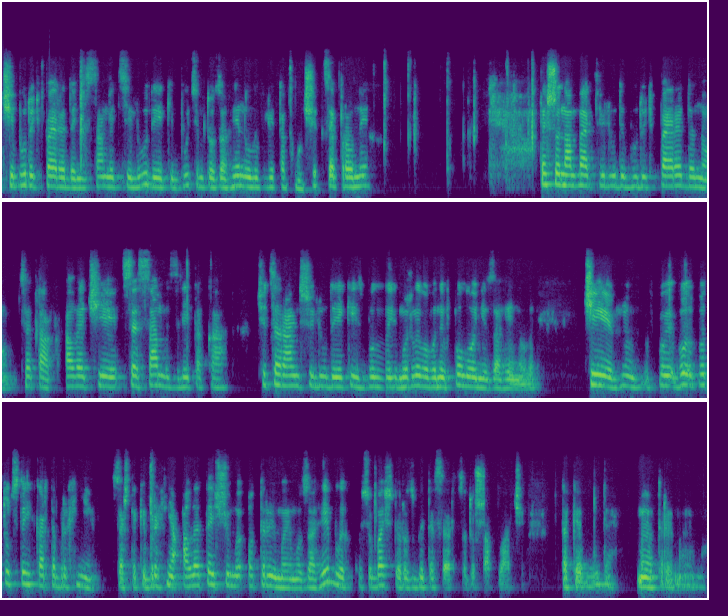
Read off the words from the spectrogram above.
Чи будуть передані саме ці люди, які буцімто загинули в літаку? Чи це про них? Те, що нам мертві люди будуть передано, це так. Але чи це саме з літака? Чи це раніше люди якісь були, можливо, вони в полоні загинули? Чи ну бо, бо, тут стоїть карта брехні, все ж таки брехня. Але те, що ми отримаємо загиблих, ось бачите, розбите серце, душа плаче. Таке буде. Ми отримаємо.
